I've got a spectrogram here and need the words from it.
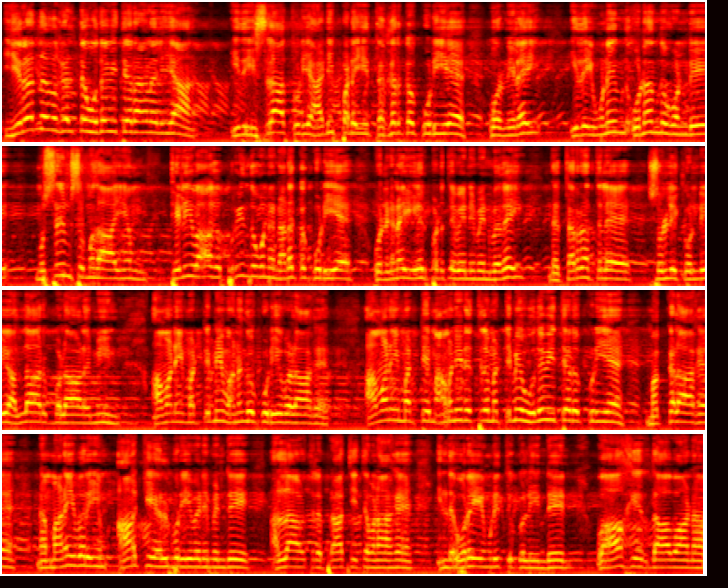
இறந்தவர்கள்ட்ட உதவி தேறாங்களா இல்லையா? இது இஸ்லாத்துடைய அடிப்படையை தகர்க்கக்கூடிய ஒரு நிலை. இதை உணர்ந்து உணர்ந்து கொண்டு முஸ்லிம் சமுதாயம் தெளிவாக புரிந்து கொண்டு நடக்கக்கூடிய ஒரு நிலையை ஏற்படுத்த வேண்டும் என்பதை இந்த தருணத்தில் சொல்லிக்கொண்டு அல்லாஹ் ரப்பல் அவனை மட்டுமே வணங்கக்கூடியவர்களாக அவனை மட்டும் அவனிடத்தில் மட்டுமே உதவி தேடக்கூடிய மக்களாக நம் அனைவரையும் ஆக்கி அல்புரிய வேண்டும் என்று அல்லாஹத்தில் பிரார்த்தித்தவனாக இந்த உரையை முடித்துக் கொள்கின்றேன். வாஹிர் தாவானா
